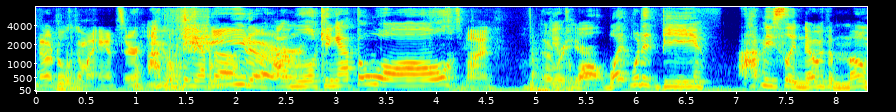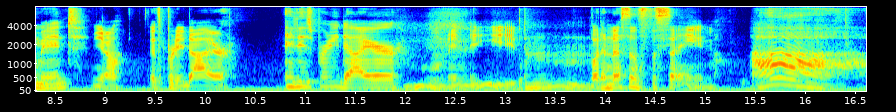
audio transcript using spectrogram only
No, don't look at my answer. I'm You looking at the. cheater. I'm looking at the wall. It's mine. Over at the here. wall. What would it be? Obviously, know the moment. Yeah, it's pretty dire. It is pretty dire. Hmm, indeed. Hmm. But in essence, the same. Ah.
